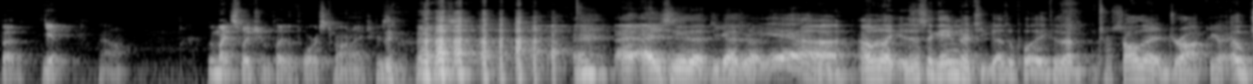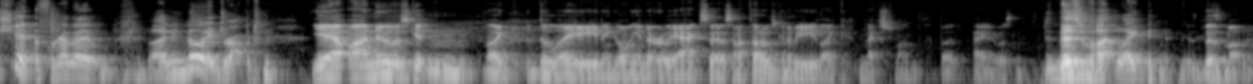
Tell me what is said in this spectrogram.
but yeah, no. We might switch and play the Forest tomorrow night. Who's, I, I just knew that you guys were like, yeah. I was like, is this a game that you guys will play? Because I saw that it dropped. You're like, oh shit, I forgot that. I didn't know it dropped. yeah, well, I knew it was getting like delayed and going into early access, and I thought it was going to be like next month, but I, it wasn't. This month, like, this month.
